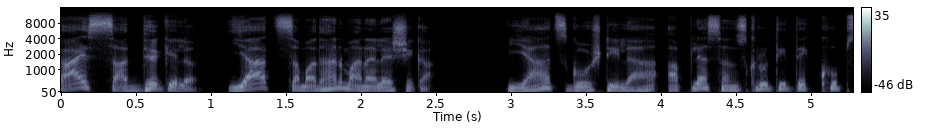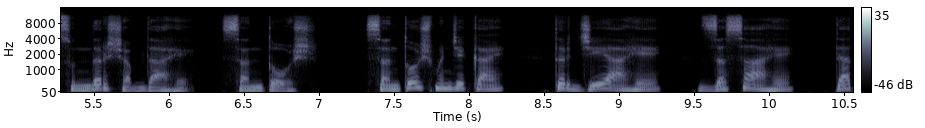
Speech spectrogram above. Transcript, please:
काय साध्य केलं यात समाधान मानायला शिका. याच गोष्टीला आपल्या संस्कृतीत एक खूप सुंदर शब्द आहे संतोष. संतोष म्हणजे काय? तर जे आहे जसं आहे त्यात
